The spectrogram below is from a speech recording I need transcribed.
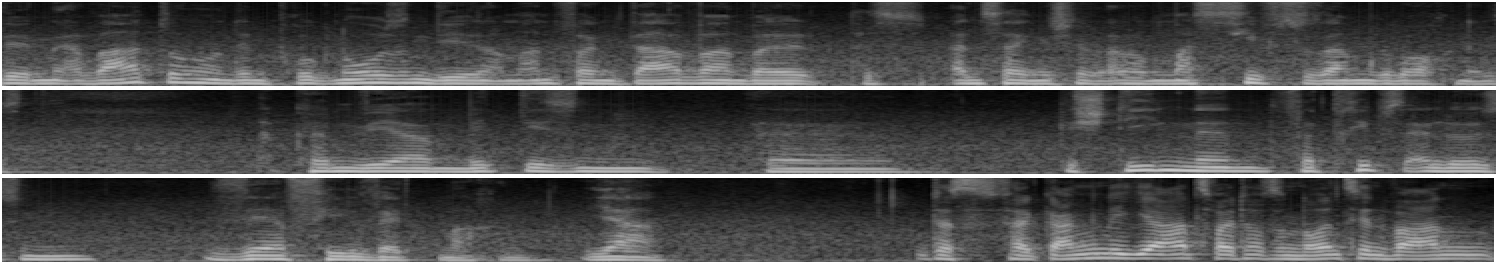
den Erwartungen und den Prognosen, die am Anfang da waren, weil das Anzeigengeschäft einfach massiv zusammengebrochen ist, können wir mit diesen äh, gestiegenen Vertriebserlösen sehr viel wettmachen. Ja. Das vergangene Jahr 2019 war ein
